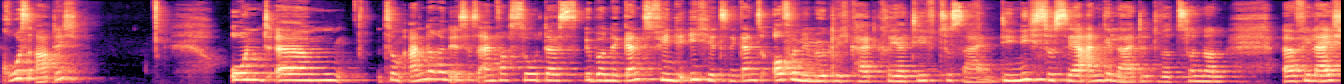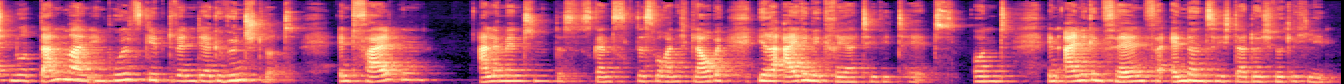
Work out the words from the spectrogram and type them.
großartig. Und ähm, zum anderen ist es einfach so, dass über eine ganz, finde ich jetzt, eine ganz offene Möglichkeit, kreativ zu sein, die nicht so sehr angeleitet wird, sondern äh, vielleicht nur dann mal einen Impuls gibt, wenn der gewünscht wird. Entfalten alle Menschen, das ist ganz das, woran ich glaube, ihre eigene Kreativität. Und in einigen Fällen verändern sich dadurch wirklich Leben.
